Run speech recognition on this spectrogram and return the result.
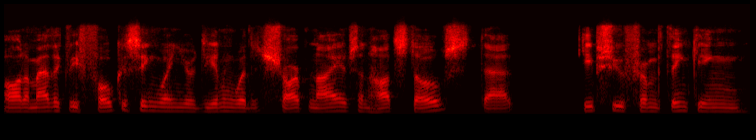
automatically focusing when you're dealing with sharp knives and hot stoves that keeps you from thinking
